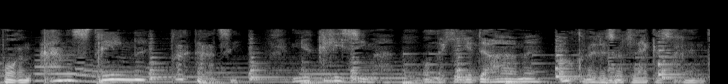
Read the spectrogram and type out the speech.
Voor een aanstrelende tractatie. Nuclissima, omdat je je dame ook wel eens wat lekkers gunt.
